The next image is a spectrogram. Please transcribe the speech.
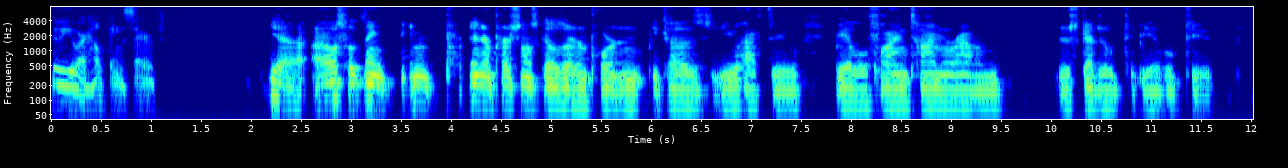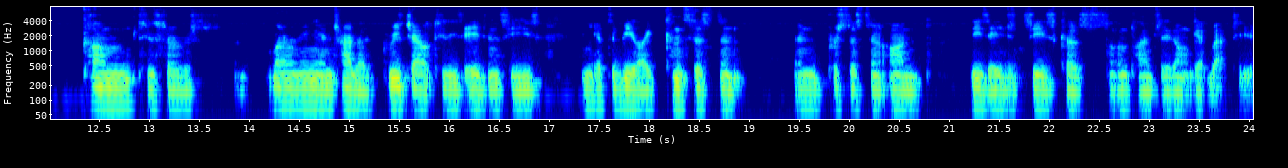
who you are helping serve. Yeah, I also think interpersonal skills are important because you have to be able to find time around your schedule to be able to come to service learning and try to reach out to these agencies. And you have to be like consistent and persistent on these agencies because sometimes they don't get back to you.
